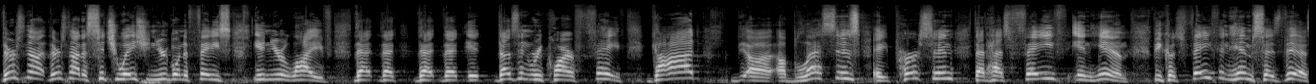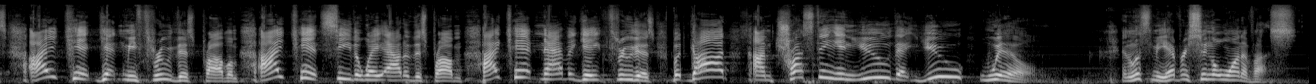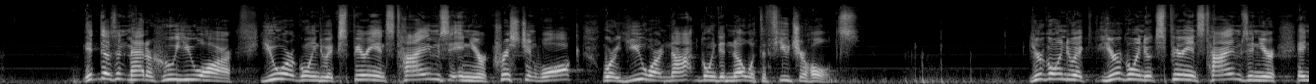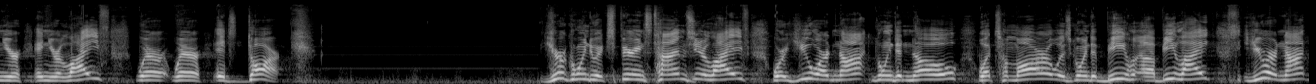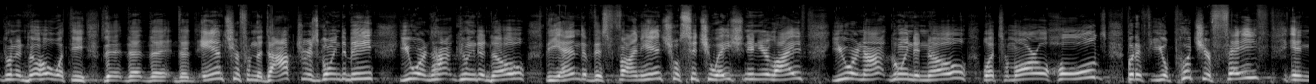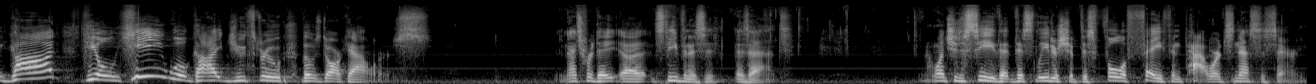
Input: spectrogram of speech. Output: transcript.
There's not, there's not a situation you're going to face in your life that, that, that, that it doesn't require faith. God uh, uh, blesses a person that has faith in Him because faith in Him says this I can't get me through this problem. I can't see the way out of this problem. I can't navigate through this. But God, I'm trusting in you that you will. And listen to me, every single one of us it doesn't matter who you are, you are going to experience times in your Christian walk where you are not going to know what the future holds. You're going to, you're going to experience times in your, in your, in your life where, where it's dark you're going to experience times in your life where you are not going to know what tomorrow is going to be, uh, be like. You are not going to know what the, the, the, the, the answer from the doctor is going to be. You are not going to know the end of this financial situation in your life. You are not going to know what tomorrow holds. But if you'll put your faith in God, he'll, He will guide you through those dark hours. And that's where uh, Stephen is, is at. I want you to see that this leadership, this full of faith and power, it's necessary.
